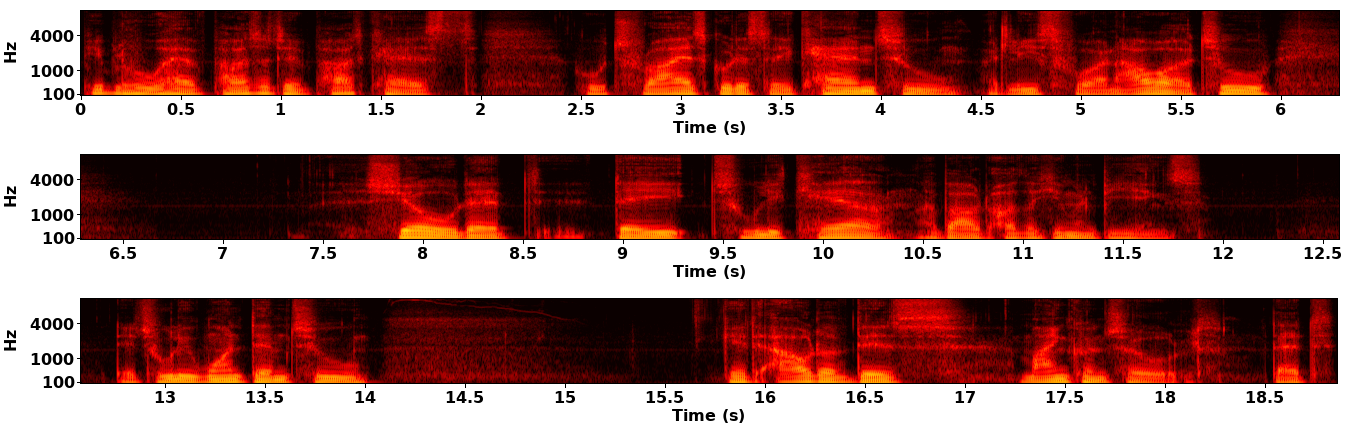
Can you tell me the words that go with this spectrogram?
people who have positive podcasts, who try as good as they can to, at least for an hour or two, show that they truly care about other human beings. They truly want them to get out of this mind controlled that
